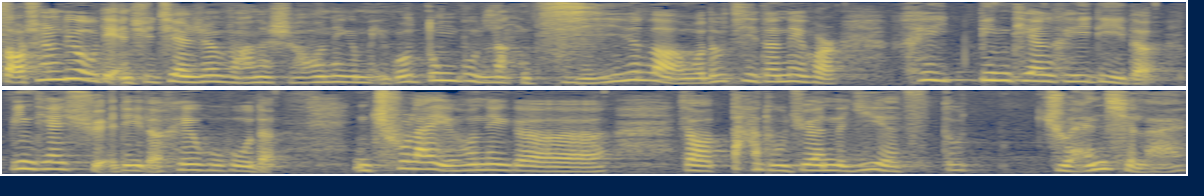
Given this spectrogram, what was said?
早晨六点去健身房的时候，那个美国东部冷极了，我都记得那会儿黑冰天黑地的，冰天雪地的，黑乎乎的。你出来以后，那个叫大杜鹃的叶子都卷起来，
